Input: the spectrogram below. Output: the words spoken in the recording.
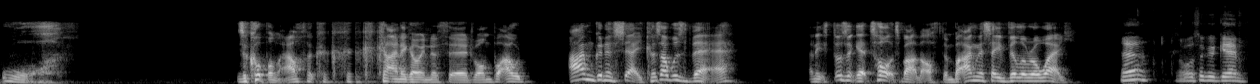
Oh, there's a couple now that could, could, could kind of go in the third one, but I would, I'm going to say, because I was there, and it doesn't get talked about that often, but I'm going to say Villa away. Yeah, it was a good game.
